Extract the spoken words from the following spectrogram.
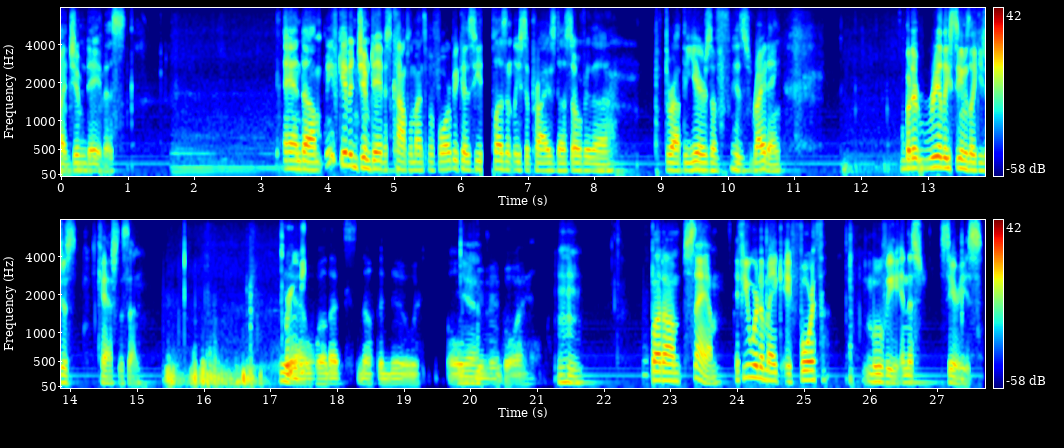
by Jim Davis. And um, we've given Jim Davis compliments before because he pleasantly surprised us over the throughout the years of his writing. But it really seems like he just cashed this in. Bring yeah, me- well, that's nothing new old Yeah. Jimmy boy. hmm But um, Sam, if you were to make a fourth movie in this series,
